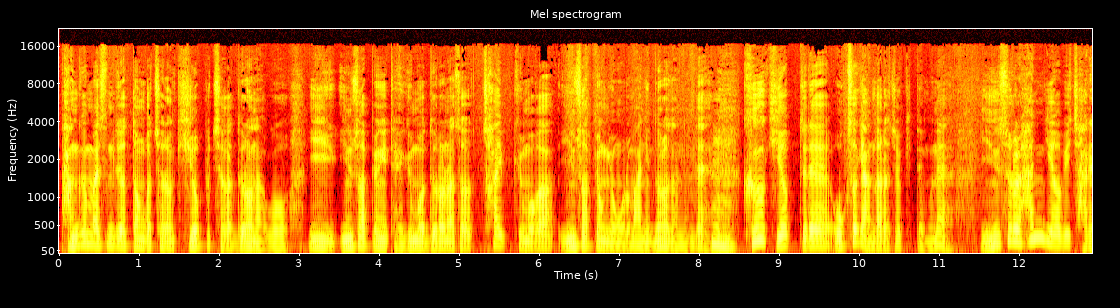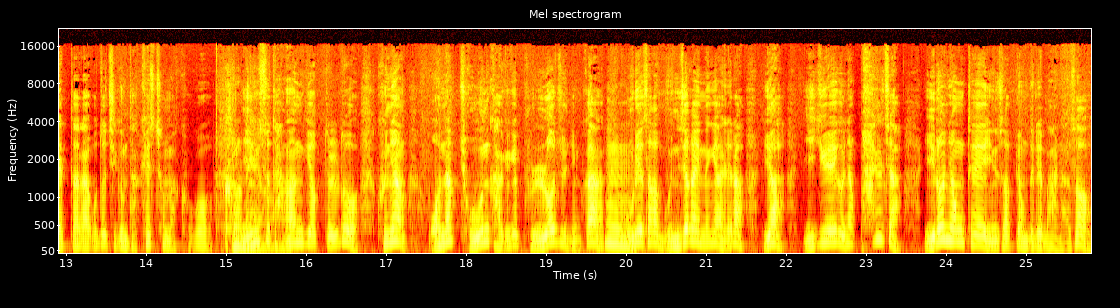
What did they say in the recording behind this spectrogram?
방금 말씀드렸던 것처럼 기업 부채가 늘어나고 이 인수합병이 대규모 늘어나서 차입 규모가 인수합병용으로 많이 늘어났는데 음. 그 기업들의 옥석이 안 갈아졌기 때문에 인수를 한 기업이 잘했다라고도 지금 다 퀘스천 마크고 그러네요. 인수 당한 기업들도 그냥 워낙 좋은 가격에 불러주니까 음. 우리 회사가 문제가 있는 게 아니라 야 이 기회에 그냥 팔자 이런 형태의 인수합병들이 많아서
